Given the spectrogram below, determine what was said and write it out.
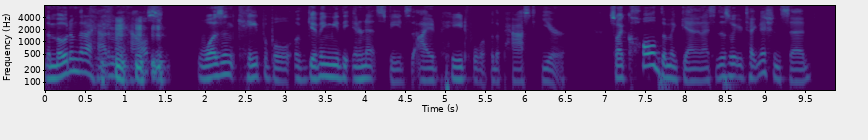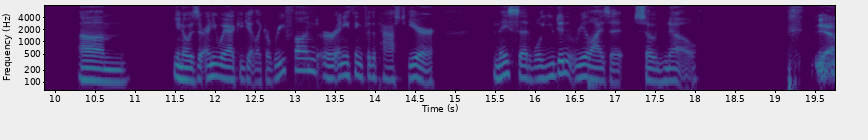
The modem that I had in my house wasn't capable of giving me the internet speeds that I had paid for for the past year. So I called them again and I said, "This is what your technician said. Um, you know, is there any way I could get like a refund or anything for the past year?" And they said, "Well, you didn't realize it, so no." Yeah.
